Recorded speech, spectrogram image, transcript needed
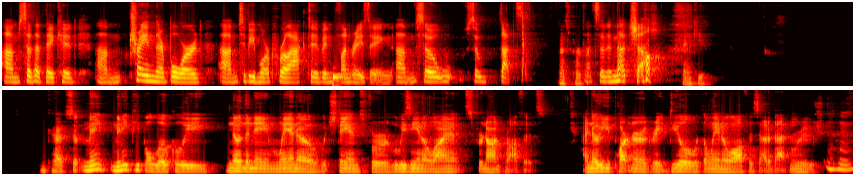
um, so that they could um, train their board um, to be more proactive in fundraising. Um, so, so that's that's perfect. that's in a nutshell. Thank you. Okay, so many many people locally know the name LANO, which stands for Louisiana Alliance for Nonprofits. I know you partner a great deal with the LANO office out of Baton Rouge. Mm-hmm.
